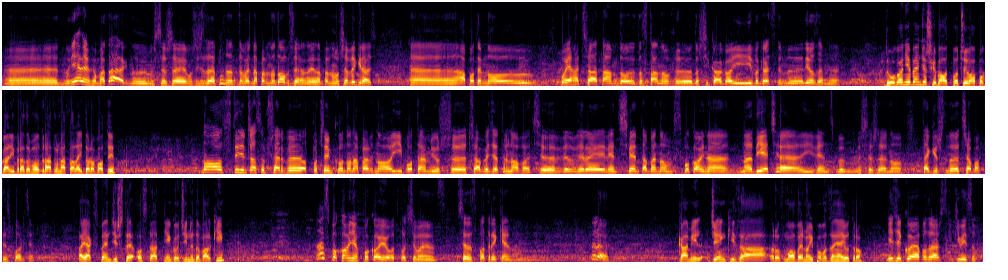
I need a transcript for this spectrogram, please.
E, no nie wiem, chyba tak. No, myślę, że muszę się zaprezentować na pewno dobrze, ale na pewno muszę wygrać. E, a potem no, pojechać trzeba tam do, do Stanów, e, do Chicago i wygrać z tym e, Diozem. Nie? Długo nie będziesz chyba odpoczywał po gali w Radomiu od razu na salę i do roboty. No, z tydzień czasu przerwy, odpoczynku no na pewno i potem już e, trzeba będzie trenować. E, wie- wiele, więc święta będą spokojne, na diecie i więc by- myślę, że no, tak już no, trzeba w tym sporcie. A jak spędzisz te ostatnie godziny do walki? A spokojnie w pokoju, odpoczywając, siedzę z Patrykiem i tyle. Kamil, dzięki za rozmowę, no i powodzenia jutro. Nie dziękuję, pozdrawiam wszystkich kibiców.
